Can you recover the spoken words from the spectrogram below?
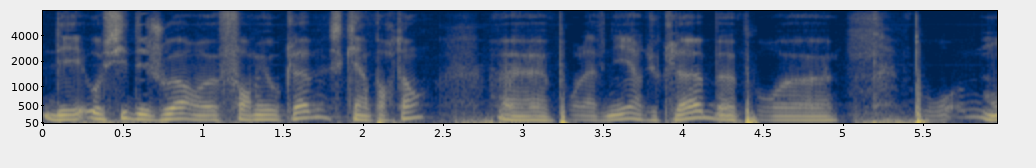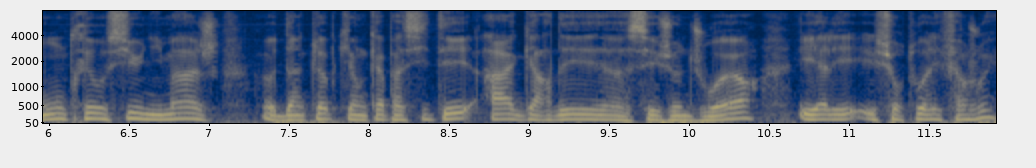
des, aussi des joueurs formés au club, ce qui est important pour l'avenir du club, pour, euh, montrer aussi une image d'un club qui est en capacité à garder ses jeunes joueurs et, et surtout à les faire jouer.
